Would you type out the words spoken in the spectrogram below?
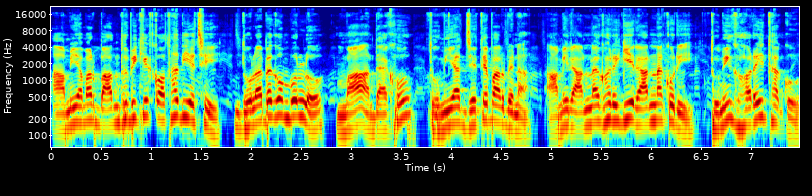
আমি আমার বান্ধবীকে কথা দিয়েছি। দোলা বেগম বলল, মা, দেখো, তুমি আজ যেতে পারবে না। আমি রান্নাঘরে গিয়ে রান্না করি। তুমি ঘরেই থাকো।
